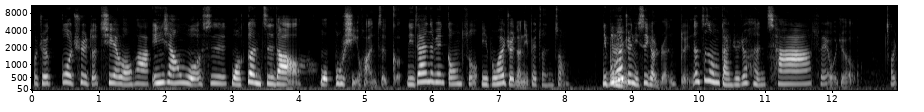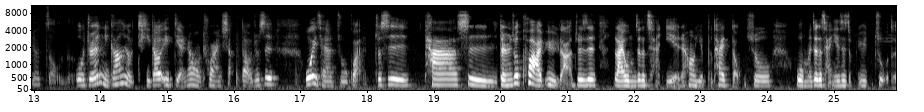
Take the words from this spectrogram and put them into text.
我觉得过去的企业文化影响我是，我更知道我不喜欢这个。你在那边工作，你不会觉得你被尊重，你不会觉得你是一个人，对，那这种感觉就很差，所以我就。我就走了。我觉得你刚刚有提到一点，让我突然想到，就是我以前的主管，就是他是等于说跨域啦，就是来我们这个产业，然后也不太懂说我们这个产业是怎么运作的，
